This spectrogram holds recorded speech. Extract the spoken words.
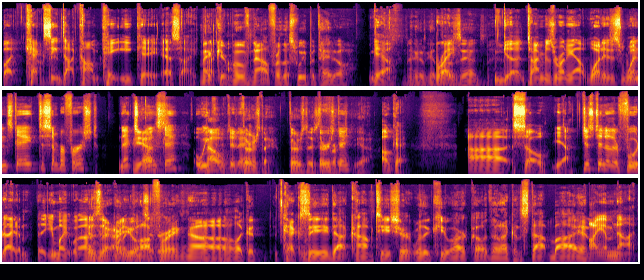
but Keksi.com, K E K S I. Make your move now for the sweet potato. Yeah. I gotta get right. those in. Yeah, time is running out. What is Wednesday, December 1st? Next Yes. Wednesday? A week no, today. Thursday. Thursday's the Thursday? Yeah. Okay. Uh, so yeah, just another food item that you might. Uh, Is there? Are you consider. offering uh, like a Keksi.com T-shirt with a QR code that I can stop by and I am not.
